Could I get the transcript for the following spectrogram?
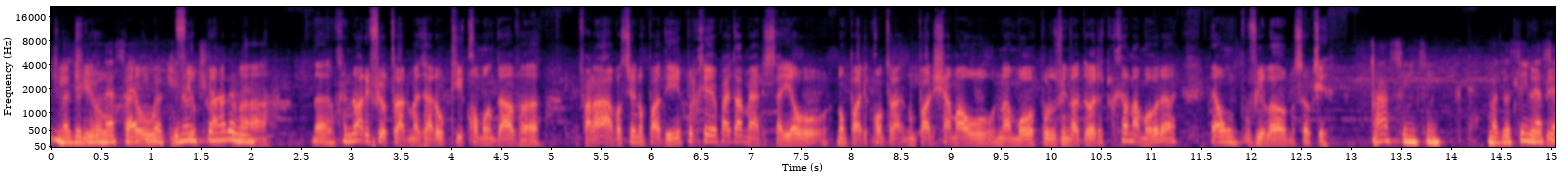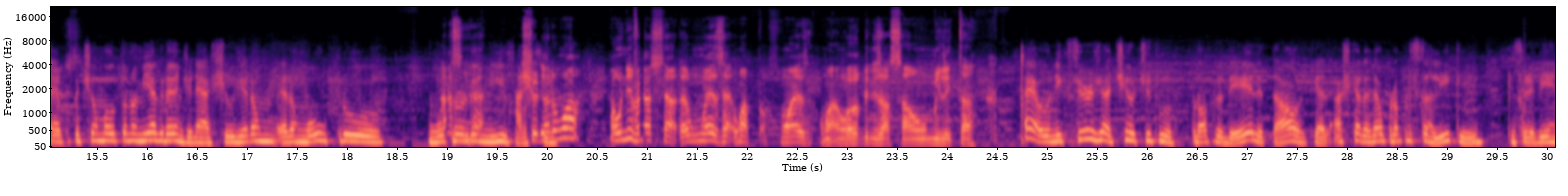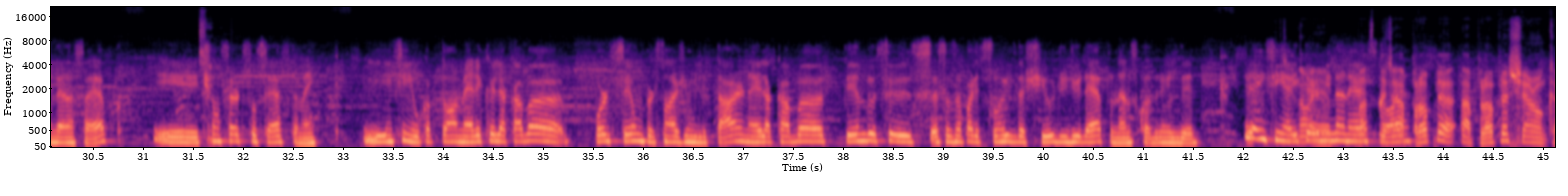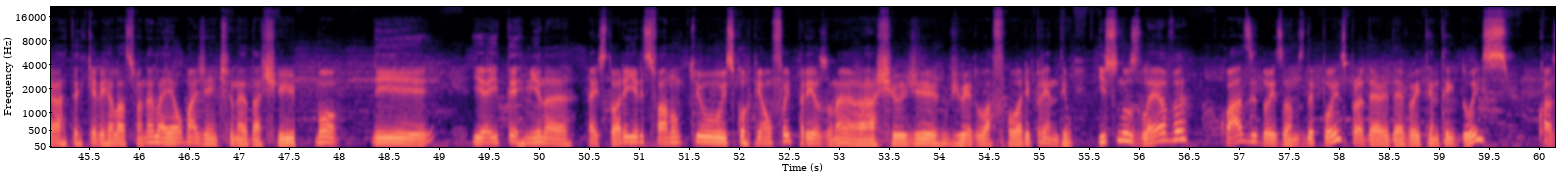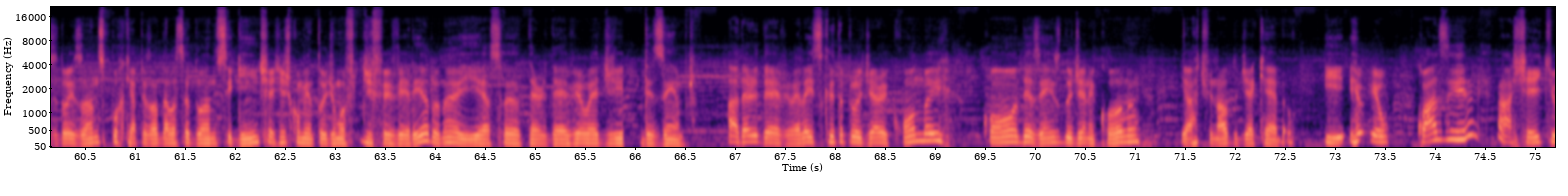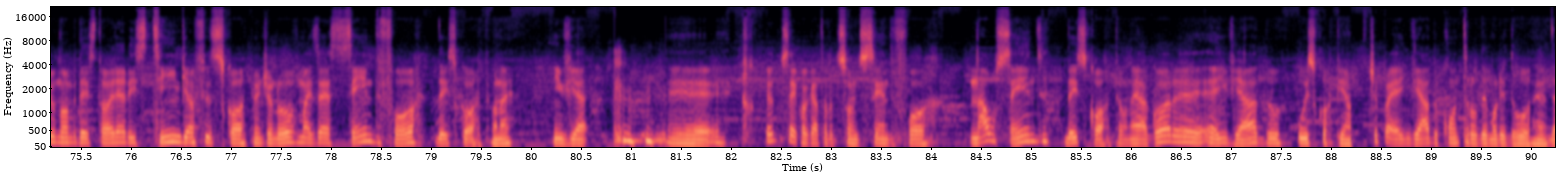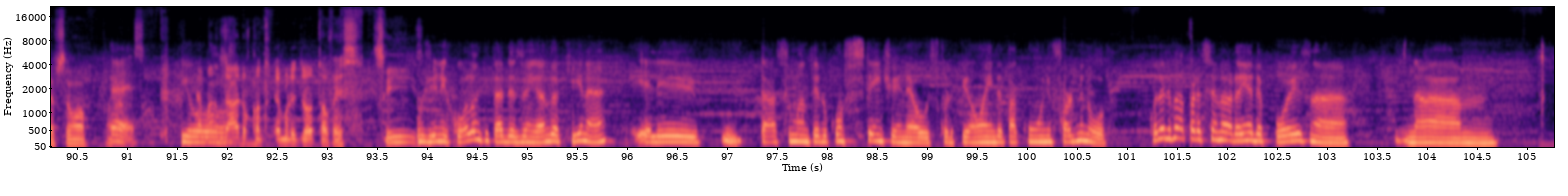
Mas eu digo, nessa época aqui não tinha nada a ver. Na, na, não era infiltrado, mas era o que comandava falar, ah, você não pode ir porque vai dar merda. Isso aí eu, não pode contra, não pode chamar o Namor pros Vingadores porque o Namor é, é um vilão, não sei o quê. Ah, sim, sim. Mas assim, nessa época tinha uma autonomia grande, né? A Shield era um, era um outro um outro assim, organismo. A Shield assim. era uma, é um universo, era um, uma, uma, uma organização militar. É, o Nick Fury já tinha o título próprio dele e tal, que era, acho que era até o próprio Stan Lee que, que escrevia ainda nessa época. E Sim. tinha um certo sucesso também. E, enfim, o Capitão América, ele acaba, por ser um personagem militar, né, ele acaba tendo esses, essas aparições da SHIELD direto, né, nos quadrinhos dele. E, enfim, aí Não, termina, é, né, a história. A própria, a própria Sharon Carter que ele relaciona, ela é uma agente, né, da SHIELD. Bom, e, e aí termina a história e eles falam que o escorpião foi preso, né, a SHIELD viu ele lá fora e prendeu. Isso nos leva quase dois anos depois para Daredevil 82, quase dois anos, porque apesar dela ser do ano seguinte, a gente comentou de uma de fevereiro, né? E essa Daredevil é de dezembro. A Daredevil, ela é escrita pelo Jerry Conway, com desenhos do Jenny Collan e arte final do Jack Abel. E eu, eu, quase achei que o nome da história era Sting of Scorpion de novo, mas é Send for the Scorpion, né? Enviar. é, eu não sei qual é a tradução de Send for Now Send the Scorpion, né? Agora é, é enviado o escorpião. Tipo, é enviado contra o Demolidor, né? Deve ser uma. É, e o... é mandado contra o Demolidor, talvez. Sim. O Gene Colan, que tá desenhando aqui, né? Ele tá se mantendo consistente aí, né? O escorpião ainda tá com um uniforme novo. Quando ele vai aparecer na Aranha depois, na. na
